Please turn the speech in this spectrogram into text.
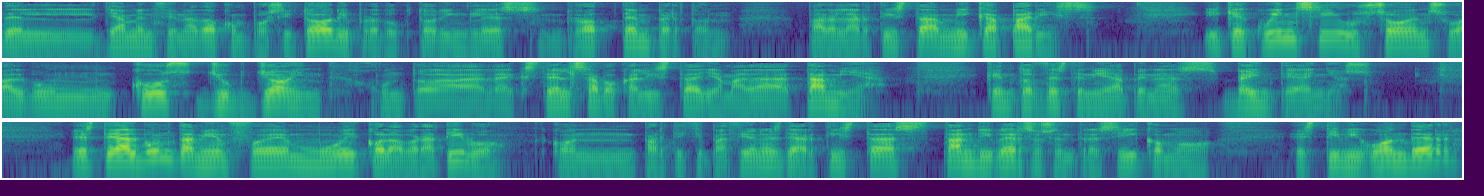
del ya mencionado compositor y productor inglés Rod Temperton, para el artista Mika Paris, y que Quincy usó en su álbum Cuss Juke Joint junto a la excelsa vocalista llamada Tamia, que entonces tenía apenas 20 años. Este álbum también fue muy colaborativo, con participaciones de artistas tan diversos entre sí como Stevie Wonder,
